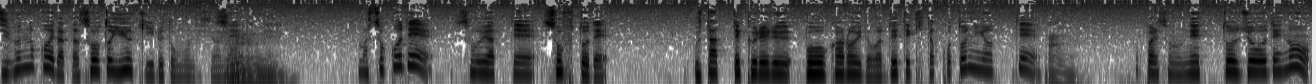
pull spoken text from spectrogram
自分の声だったら相当勇気いると思うんですよね、うんまあ、そこでそうやってソフトで歌ってくれるボーカロイドが出てきたことによってやうん。っぱりそのネット上での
